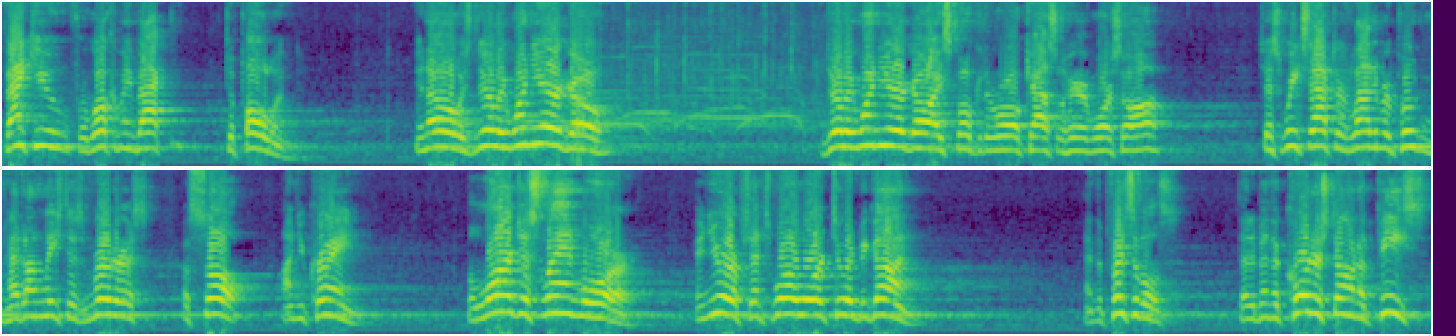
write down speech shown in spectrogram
Thank you for welcoming back to Poland. You know, it was nearly one year ago. Nearly one year ago, I spoke at the Royal Castle here in Warsaw, just weeks after Vladimir Putin had unleashed his murderous assault on Ukraine, the largest land war in Europe since World War II had begun. And the principles that have been the cornerstone of peace,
